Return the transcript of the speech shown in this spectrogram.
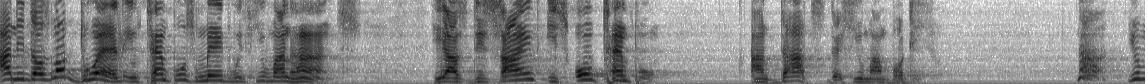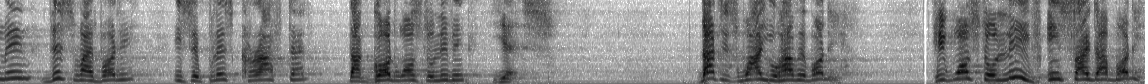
And He does not dwell in temples made with human hands. He has designed His own temple and that's the human body. Now, you mean this, my body, is a place crafted that God wants to live in? Yes. That is why you have a body. He wants to live inside that body.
